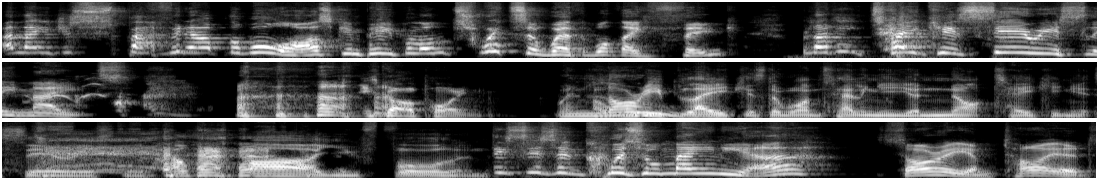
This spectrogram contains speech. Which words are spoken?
and they just spaffing it up the wall, asking people on Twitter whether what they think. Bloody take it seriously, mate. He's got a point. When Laurie Ooh. Blake is the one telling you you're not taking it seriously, how far you've fallen. This isn't Quizzlemania. Sorry, I'm tired.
